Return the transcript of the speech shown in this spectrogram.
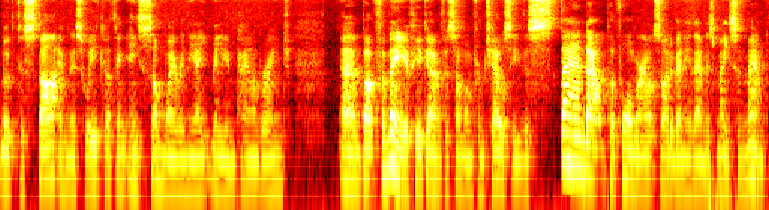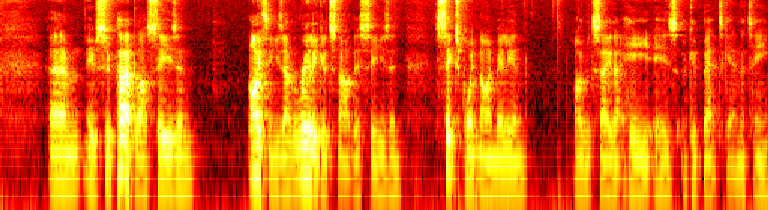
look to start him this week, I think he's somewhere in the eight million pound range. Um, but for me, if you're going for someone from Chelsea, the standout performer outside of any of them is Mason Mount. Um, he was superb last season. I think he's had a really good start this season. 6.9 million. I would say that he is a good bet to get in the team.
